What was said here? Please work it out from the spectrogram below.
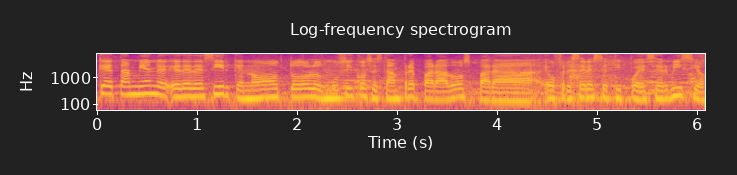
Que también he de decir que no todos los músicos están preparados para ofrecer este tipo de servicio.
